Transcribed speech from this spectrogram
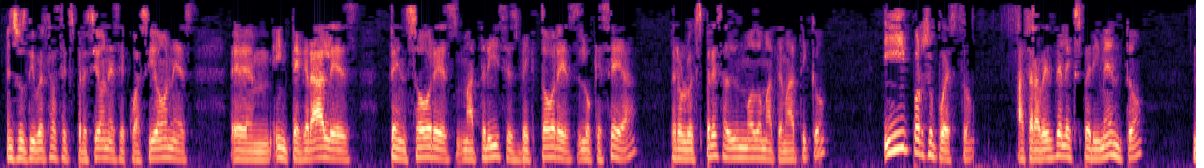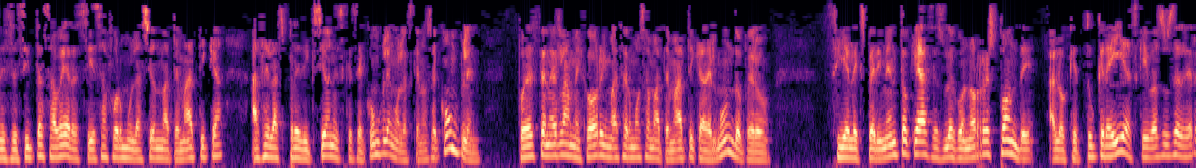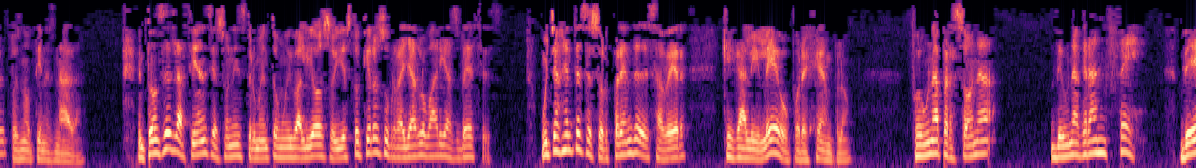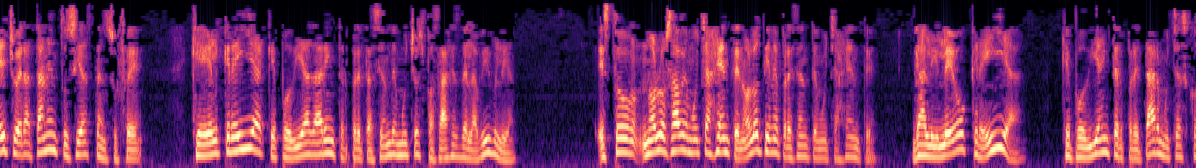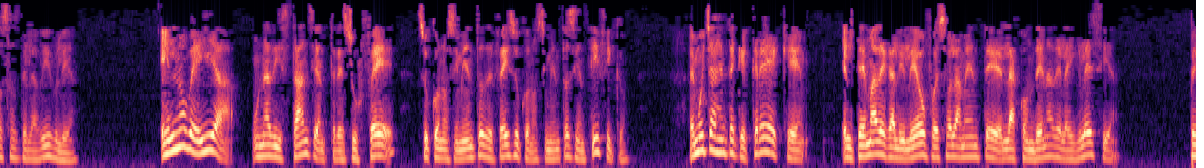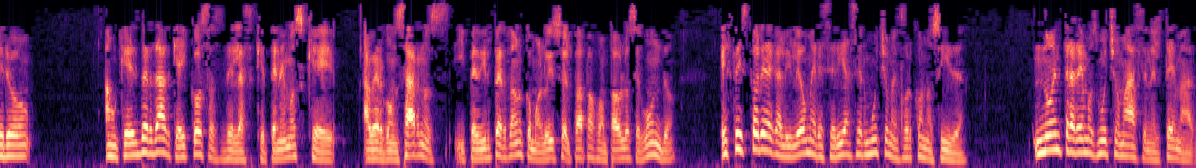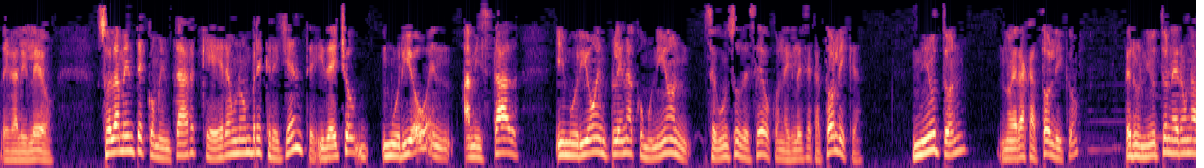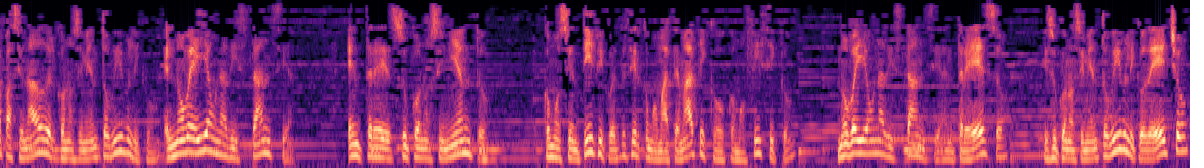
en sus diversas expresiones, ecuaciones, em, integrales, tensores, matrices, vectores, lo que sea, pero lo expresa de un modo matemático. Y, por supuesto, a través del experimento, necesita saber si esa formulación matemática hace las predicciones que se cumplen o las que no se cumplen. Puedes tener la mejor y más hermosa matemática del mundo, pero si el experimento que haces luego no responde a lo que tú creías que iba a suceder, pues no tienes nada. Entonces la ciencia es un instrumento muy valioso y esto quiero subrayarlo varias veces. Mucha gente se sorprende de saber que Galileo, por ejemplo, fue una persona de una gran fe. De hecho, era tan entusiasta en su fe que él creía que podía dar interpretación de muchos pasajes de la Biblia. Esto no lo sabe mucha gente, no lo tiene presente mucha gente. Galileo creía que podía interpretar muchas cosas de la Biblia. Él no veía una distancia entre su fe, su conocimiento de fe y su conocimiento científico. Hay mucha gente que cree que el tema de Galileo fue solamente la condena de la iglesia, pero aunque es verdad que hay cosas de las que tenemos que avergonzarnos y pedir perdón, como lo hizo el Papa Juan Pablo II, esta historia de Galileo merecería ser mucho mejor conocida. No entraremos mucho más en el tema de Galileo, solamente comentar que era un hombre creyente y de hecho murió en amistad y murió en plena comunión, según su deseo, con la Iglesia Católica. Newton no era católico, pero Newton era un apasionado del conocimiento bíblico. Él no veía una distancia entre su conocimiento como científico, es decir, como matemático o como físico, no veía una distancia entre eso y su conocimiento bíblico. De hecho,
